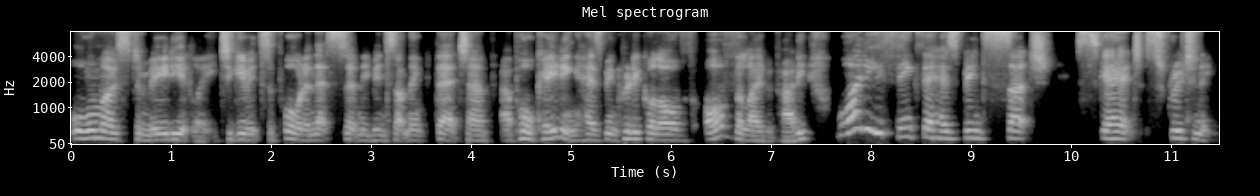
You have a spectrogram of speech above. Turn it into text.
almost immediately to give its support. And that's certainly been something that um, uh, Paul Keating has been critical of of the Labor Party. Why do you think there has been such scant scrutiny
